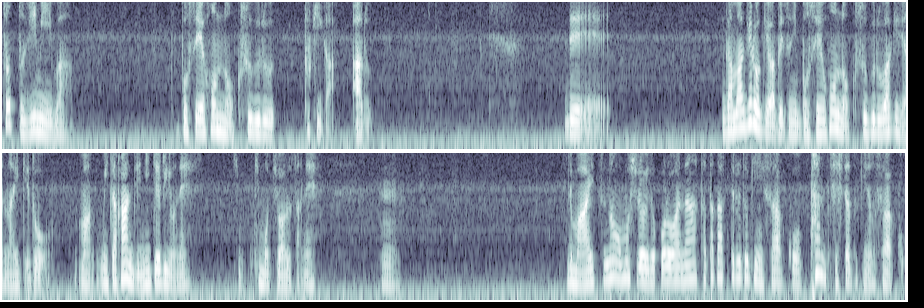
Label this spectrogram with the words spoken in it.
ちょっとジミーは母性本能をくすぐる時がある。で、ガマゲロゲは別に母性本能をくすぐるわけじゃないけど、まあ見た感じ似てるよね。気持ち悪さね。うん。でもあいつの面白いところはな、戦ってる時にさ、こうパンチした時のさ、こ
